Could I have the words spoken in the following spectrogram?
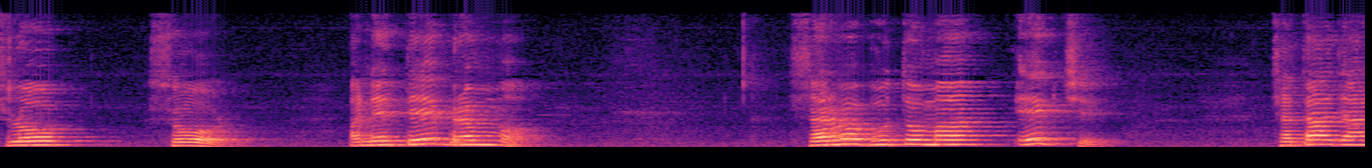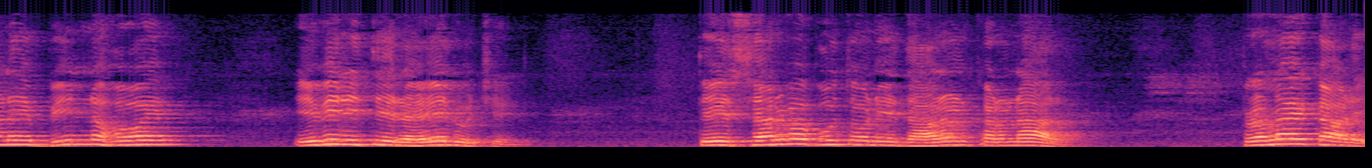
શ્લોક સોળ. અને તે બ્રહ્મ સર્વભૂતોમાં એક છે. છતાં જાણે ભિન્ન હોય એવી રીતે રહેલું છે. તે સર્વભૂતોને ધારણ કરનાર, પ્રલય કાળે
